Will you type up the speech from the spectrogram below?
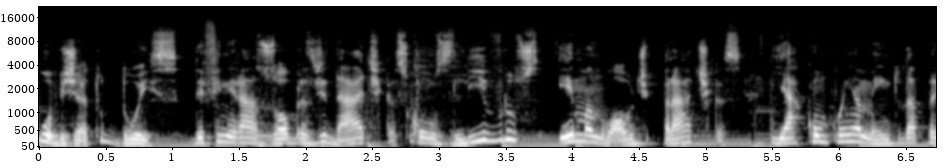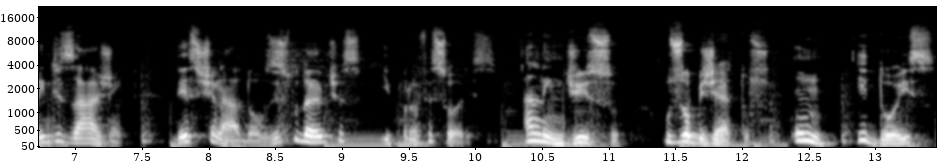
O objeto 2 definirá as obras didáticas com os livros e manual de práticas e acompanhamento da aprendizagem, destinado aos estudantes e professores. Além disso, os objetos 1 e 2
